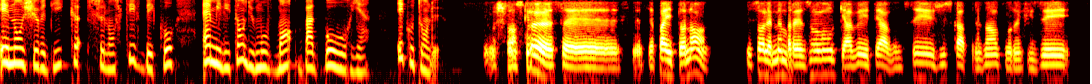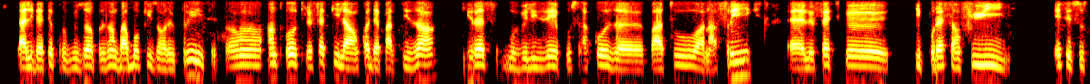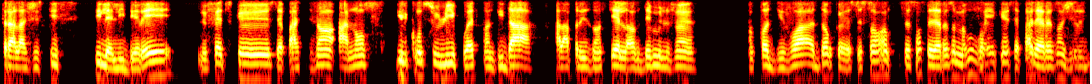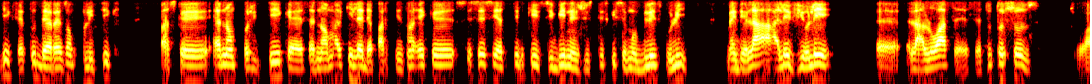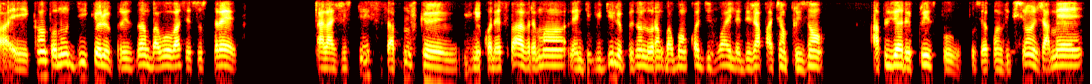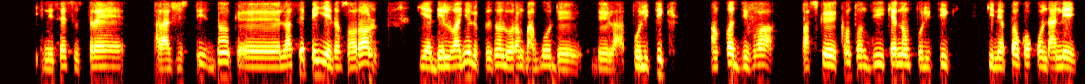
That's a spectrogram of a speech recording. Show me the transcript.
et non juridiques, selon Steve Beko, un militant du mouvement Gbagbo-ourien. Écoutons-le. Je pense que ce n'est pas étonnant. Ce sont les mêmes raisons qui avaient été avancées jusqu'à présent pour refuser la liberté provisoire président Babo qu'ils ont repris. C'est entre autres le fait qu'il a encore des partisans qui restent mobilisés pour sa cause euh, partout en Afrique, euh, le fait qu'il pourrait s'enfuir et se soustraire à la justice s'il est libéré, le fait que ses partisans annoncent qu'il compte sur lui pour être candidat à la présidentielle en 2020 en Côte d'Ivoire. Donc, euh, ce sont, ce sont ces raisons, mais vous voyez que ce n'est pas des raisons juridiques, c'est toutes des raisons politiques. Parce qu'un homme politique, euh, c'est normal qu'il ait des partisans et que ceux-ci estiment qu'il subit une injustice, qui se mobilise pour lui. Mais de là à aller violer euh, la loi, c'est toute autre chose. Et quand on nous dit que le président Babo va se soustraire à la justice, ça prouve qu'ils ne connaissent pas vraiment l'individu. Le président Laurent Gbagbo en Côte d'Ivoire, il est déjà parti en prison à plusieurs reprises pour, ses convictions. Jamais il ne s'est soustrait à la justice. Donc euh, la CPI est dans son rôle qui est d'éloigner le président Laurent Gbagbo de, la politique en Côte d'Ivoire. Parce que quand on dit qu'un homme politique qui n'est pas encore condamné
